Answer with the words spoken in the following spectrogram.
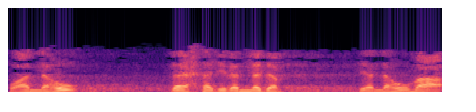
وأنه لا يحتاج إلى الندم لأنه ما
